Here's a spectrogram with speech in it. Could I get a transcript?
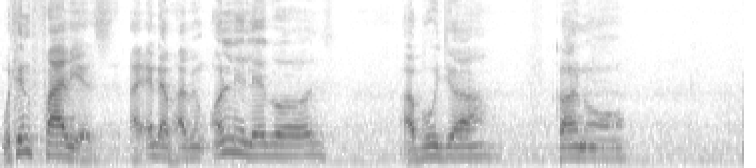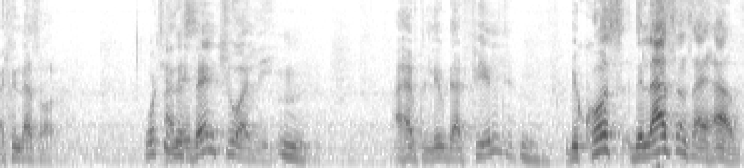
Within five years, I end up having only Lagos, Abuja, Kano. I think that's all. What is And this? eventually, mm. I have to leave that field because the license I have,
